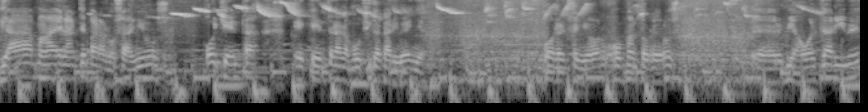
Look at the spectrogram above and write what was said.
Ya más adelante, para los años 80, es que entra la música caribeña por el señor Osman Torrerosa. Él viajó al Caribe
